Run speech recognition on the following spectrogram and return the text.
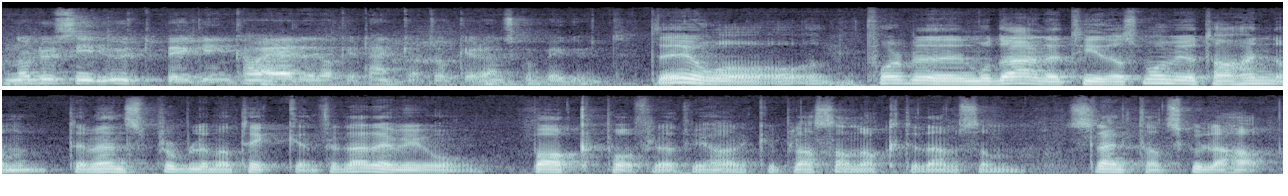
Når du sier utbygging, hva er det dere tenker at dere ønsker å bygge ut? Det er jo å forberede den moderne tid, og så må vi jo ta hånd om demensproblematikken. For der er vi jo bakpå, for vi har ikke plasser nok til dem som strengt tatt skulle hatt.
